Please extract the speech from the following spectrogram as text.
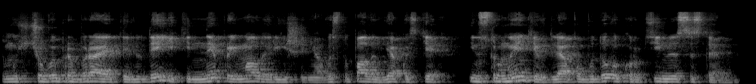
Тому що ви прибираєте людей, які не приймали рішення, а виступали в якості інструментів для побудови корупційної системи.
